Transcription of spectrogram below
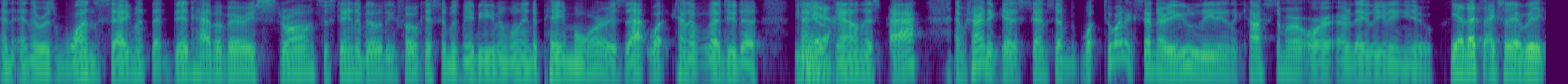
and and there was one segment that did have a very strong sustainability focus and was maybe even willing to pay more? Is that what kind of led you to kind Yeah. of down this path? I'm trying to get a sense of what to what extent are you leading the customer or are they leading you? Yeah, that's actually a really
